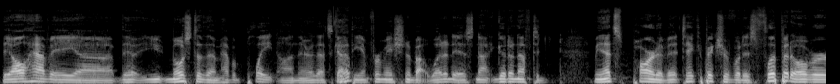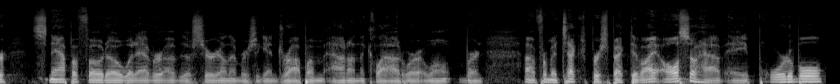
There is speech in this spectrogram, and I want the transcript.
They all have a. Uh, they, you, most of them have a plate on there that's got Yep. the information about what it is. Not good enough to. I mean, that's part of it. Take a picture of what it is. Flip it over. Snap a photo, whatever of those serial numbers. Again, drop them out on the cloud where it won't burn. Uh, from a tech perspective, I also have a portable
